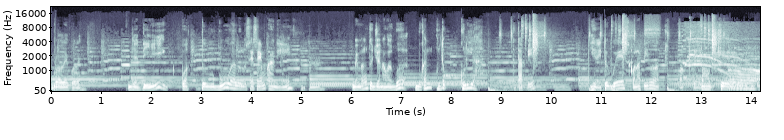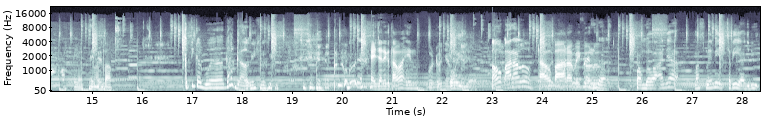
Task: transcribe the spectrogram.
Boleh, boleh. Jadi waktu gua lulus SMA nih, Hmm, memang tujuan awal gua bukan untuk kuliah, tetapi yaitu gue sekolah pilot. oke Oke. Oke, oke. Ya kan? Mantap. Ketika gua gagal nih, gue udah eh jangan diketawain bodohnya Oh iya. tahu parah lo. tahu parah bego lu Enggak. Pembawaannya Mas Clay ini ceria jadi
